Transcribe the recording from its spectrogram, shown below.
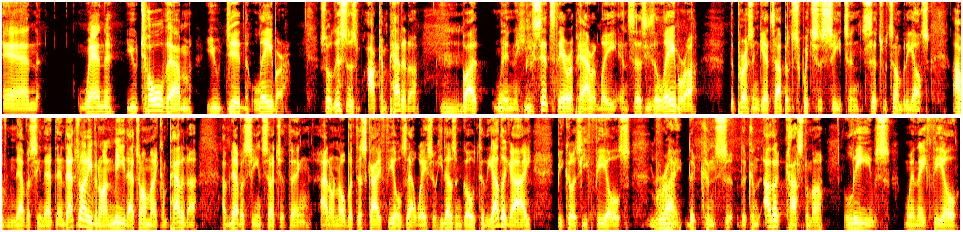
and when you told them you did labor. So this is our competitor, mm. but when he sits there apparently and says he's a laborer, the person gets up and switches seats and sits with somebody else. I've never seen that. And that's not even on me, that's on my competitor. I've never seen such a thing. I don't know, but this guy feels that way, so he doesn't go to the other guy because he feels Right. the, cons- the con- other customer leaves when they feel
